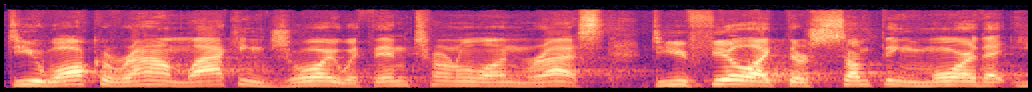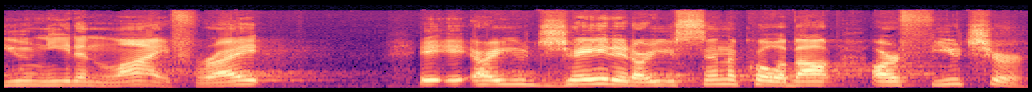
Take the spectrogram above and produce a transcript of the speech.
Do you walk around lacking joy with internal unrest? Do you feel like there's something more that you need in life, right? Are you jaded? Are you cynical about our future?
